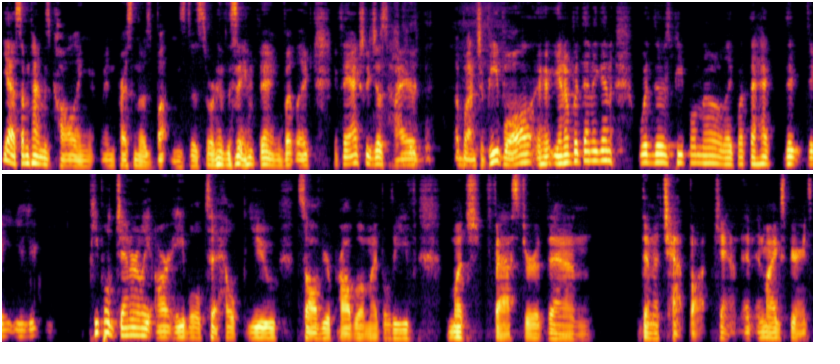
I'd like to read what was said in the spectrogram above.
yeah, sometimes calling and pressing those buttons does sort of the same thing. But like if they actually just hired a bunch of people, you know, but then again, would those people know like what the heck they, they, you, you- people generally are able to help you solve your problem, I believe, much faster than than a chatbot can, in, in my experience.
